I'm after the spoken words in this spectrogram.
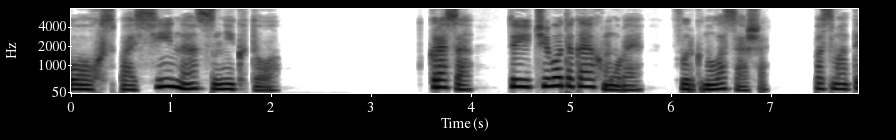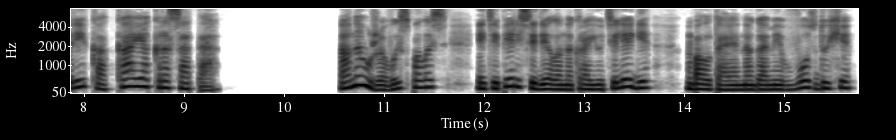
Ох, спаси нас никто. «Краса, ты чего такая хмурая?» — фыркнула Саша. «Посмотри, какая красота!» Она уже выспалась и теперь сидела на краю телеги, болтая ногами в воздухе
